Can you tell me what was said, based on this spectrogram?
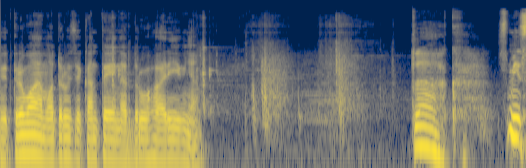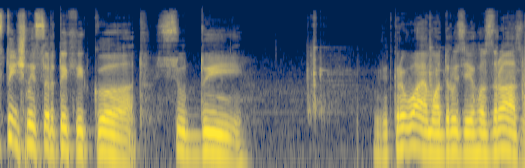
Відкриваємо, друзі, контейнер другого рівня. Так. Містичний сертифікат. Сюди. Відкриваємо, друзі, його зразу.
